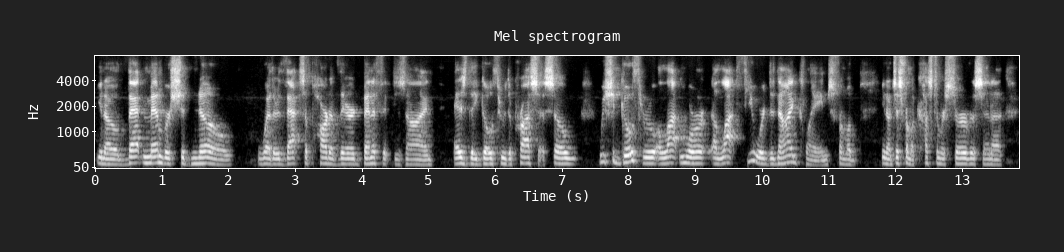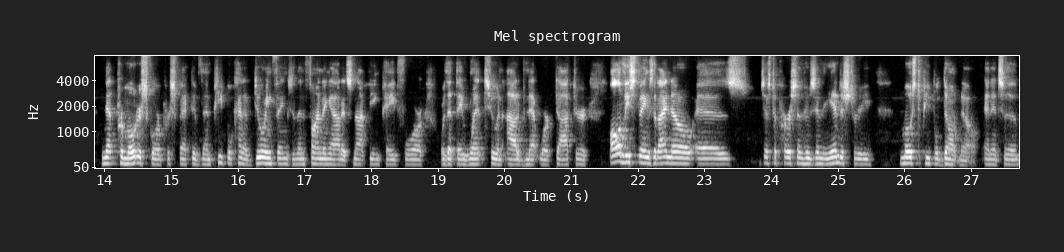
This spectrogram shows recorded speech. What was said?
you know that member should know whether that's a part of their benefit design as they go through the process. So we should go through a lot more a lot fewer denied claims from a you know just from a customer service and a net promoter score perspective than people kind of doing things and then finding out it's not being paid for or that they went to an out of network doctor all of these things that i know as just a person who's in the industry most people don't know and it's a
